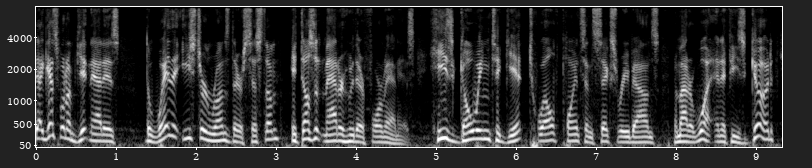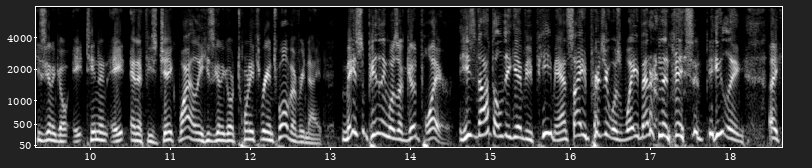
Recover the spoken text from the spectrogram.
I guess what I'm getting at is, the way that Eastern runs their system, it doesn't matter who their foreman is. He's going to get 12 points and six rebounds no matter what. And if he's good, he's going to go 18 and 8. And if he's Jake Wiley, he's going to go 23 and 12 every night. Mason Peatling was a good player. He's not the league MVP, man. Sayeed Pridgett was way better than Mason Peatling. Like,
